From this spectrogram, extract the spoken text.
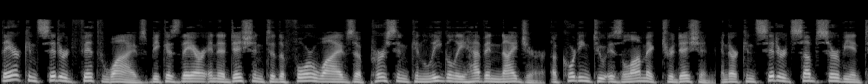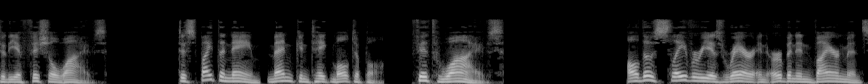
They are considered fifth wives because they are in addition to the four wives a person can legally have in Niger according to Islamic tradition and are considered subservient to the official wives. Despite the name, men can take multiple fifth wives Although slavery is rare in urban environments,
